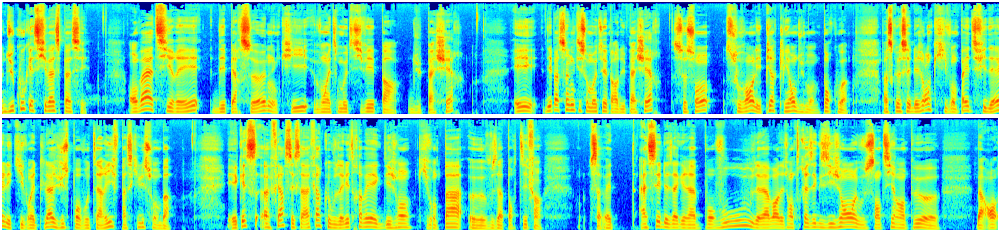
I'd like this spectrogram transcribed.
Du coup, qu'est-ce qui va se passer? On va attirer des personnes qui vont être motivées par du pas cher. Et des personnes qui sont motivées par du pas cher, ce sont souvent les pires clients du monde. Pourquoi? Parce que c'est des gens qui vont pas être fidèles et qui vont être là juste pour vos tarifs parce qu'ils sont bas. Et qu'est-ce va faire? C'est que ça va faire que vous allez travailler avec des gens qui vont pas euh, vous apporter, enfin, ça va être assez désagréable pour vous, vous allez avoir des gens très exigeants et vous sentir un peu, euh, bah, on,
